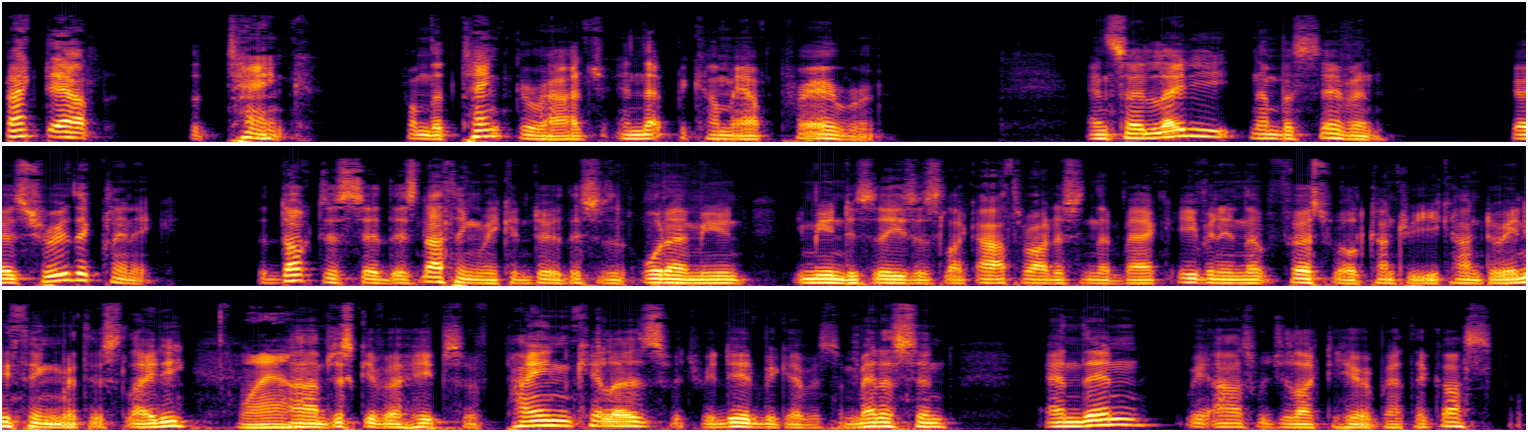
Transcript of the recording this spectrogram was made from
backed out the tank from the tank garage, and that become our prayer room. And so, lady number seven goes through the clinic. The doctor said there's nothing we can do. This is an autoimmune immune diseases like arthritis in the back. Even in the first world country, you can't do anything with this lady. Wow. Um, just give her heaps of painkillers, which we did. We gave her some medicine. And then we asked, Would you like to hear about the gospel?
